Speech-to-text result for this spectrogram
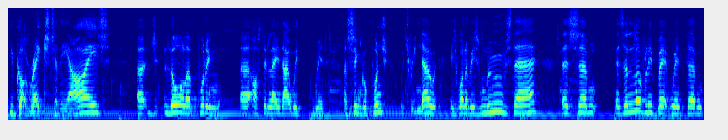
You've got rakes to the eyes. Uh, Lawler putting uh, Austin Lane down with, with a single punch, which we know is one of his moves. There, there's um, there's a lovely bit with um,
